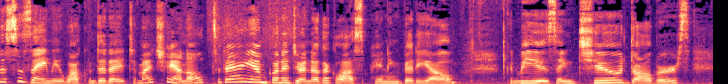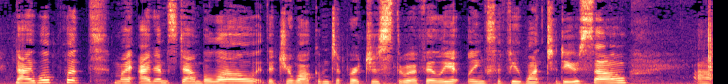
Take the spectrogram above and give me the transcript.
this is Amy. Welcome today to my channel. Today I'm going to do another glass painting video. I'm going to be using two daubers. Now I will put my items down below that you're welcome to purchase through affiliate links if you want to do so. Uh,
